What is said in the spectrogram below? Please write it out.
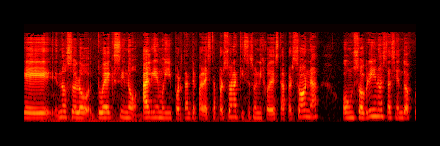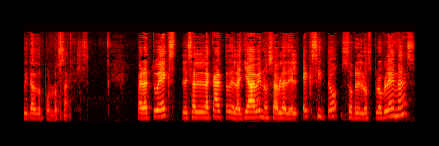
que no solo tu ex, sino alguien muy importante para esta persona, quizás un hijo de esta persona o un sobrino está siendo cuidado por los ángeles. Para tu ex le sale la carta de la llave, nos habla del éxito, sobre los problemas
